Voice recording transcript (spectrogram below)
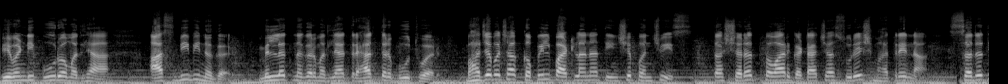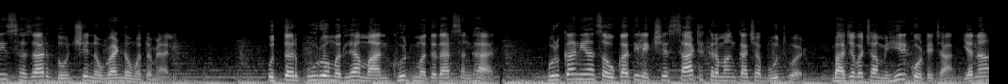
भिवंडी पूर्वमधल्या आसबीबी नगर मिल्लत नगरमधल्या त्र्याहत्तर बूथवर भाजपच्या कपिल पाटलांना तीनशे पंचवीस तर शरद पवार गटाच्या सुरेश म्हात्रेंना सदतीस हजार दोनशे नव्याण्णव मतं मिळाली. उत्तर पूर्वमधल्या मानखुर्द मतदारसंघात फुरकान या चौकातील एकशे साठ क्रमांकाच्या बूथवर भाजपच्या मिहीर कोटेचा यांना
